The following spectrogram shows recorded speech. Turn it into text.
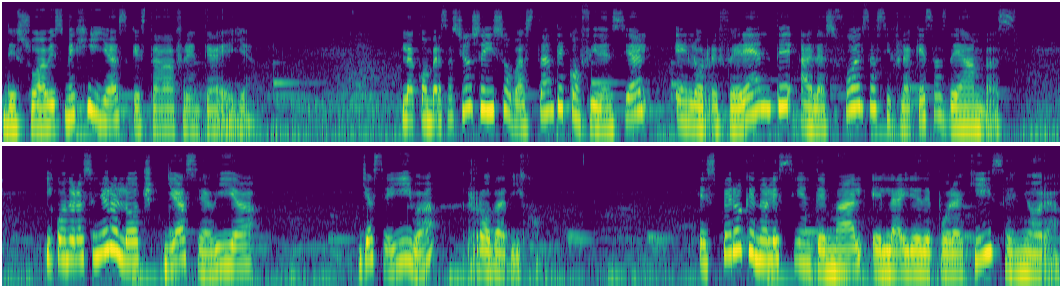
de suaves mejillas que estaba frente a ella. La conversación se hizo bastante confidencial en lo referente a las fuerzas y flaquezas de ambas. Y cuando la señora Lodge ya se había ya se iba, Roda dijo. Espero que no le siente mal el aire de por aquí, señora,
